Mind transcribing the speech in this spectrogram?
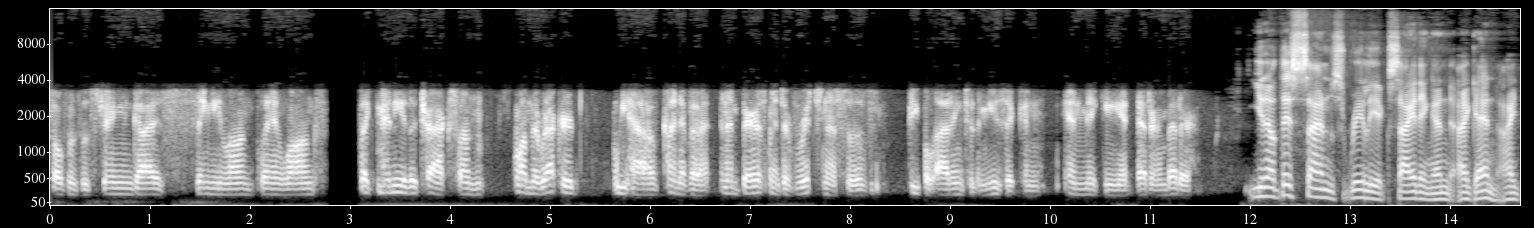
Sultans of String guys singing along, playing along. Like many of the tracks on, on the record, we have kind of a, an embarrassment of richness of people adding to the music and, and making it better and better. You know, this sounds really exciting, and again, I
